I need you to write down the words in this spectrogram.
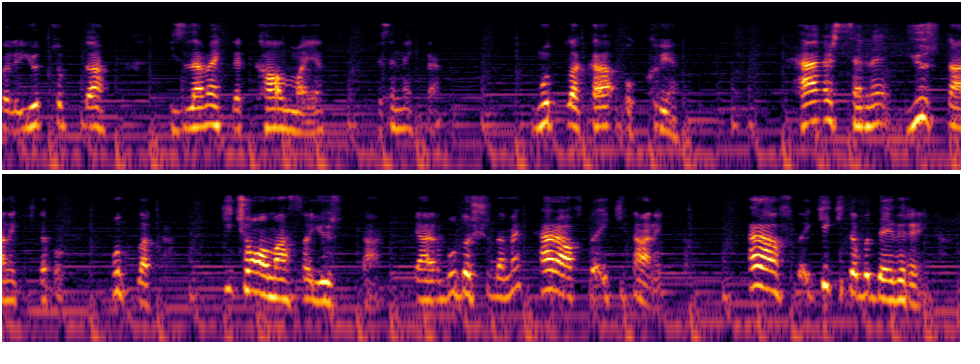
böyle YouTube'da izlemekle kalmayın kesinlikle. Mutlaka okuyun. Her sene 100 tane kitap okuyun. Mutlaka. Hiç olmazsa 100 tane. Yani bu da şu demek her hafta 2 tane kitap. Her hafta 2 kitabı devirin yani.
